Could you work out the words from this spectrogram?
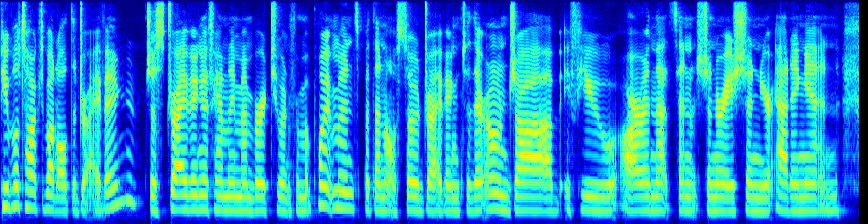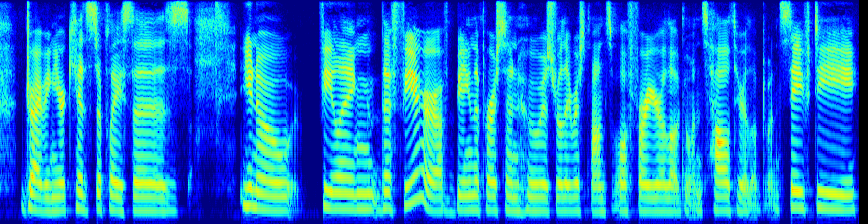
People talked about all the driving, just driving a family member to and from appointments, but then also driving to their own job. If you are in that sandwich generation, you're adding in driving your kids to places you know, feeling the fear of being the person who is really responsible for your loved one's health, your loved one's safety.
